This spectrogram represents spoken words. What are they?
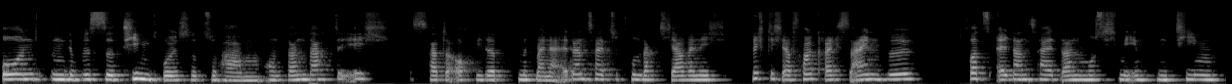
und eine gewisse Teamgröße zu haben. Und dann dachte ich, es hatte auch wieder mit meiner Elternzeit zu tun, dachte ich, ja, wenn ich richtig erfolgreich sein will, trotz Elternzeit, dann muss ich mir eben ein Team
